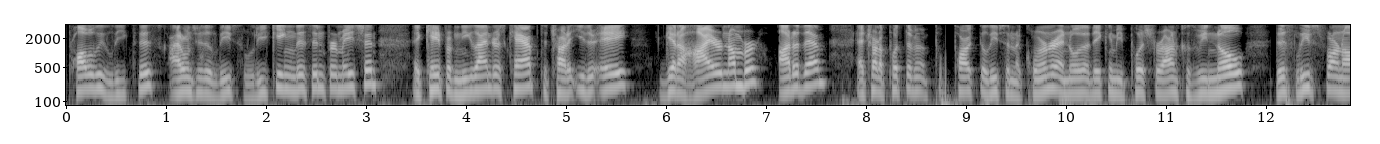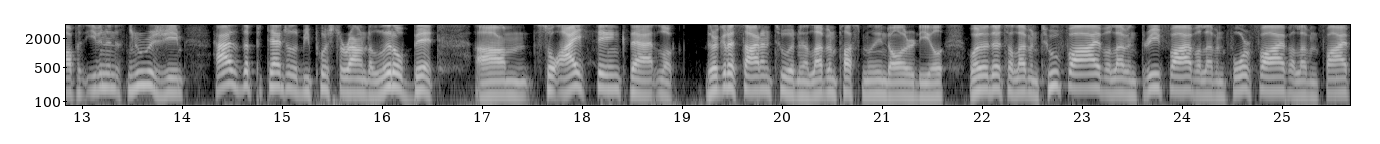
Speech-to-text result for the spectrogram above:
probably leaked this. I don't see the Leafs leaking this information. It came from Nylander's camp to try to either A, get a higher number out of them and try to put them park the Leafs in the corner and know that they can be pushed around because we know this Leafs front office, even in this new regime, has the potential to be pushed around a little bit. Um, so I think that look, they're gonna sign him to an 11 plus million dollar deal, whether that's 11.25, 11.35, 11.45, 11.5.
